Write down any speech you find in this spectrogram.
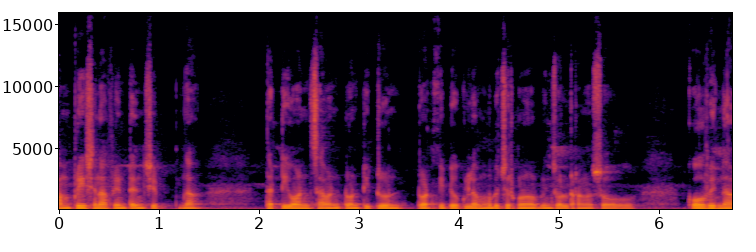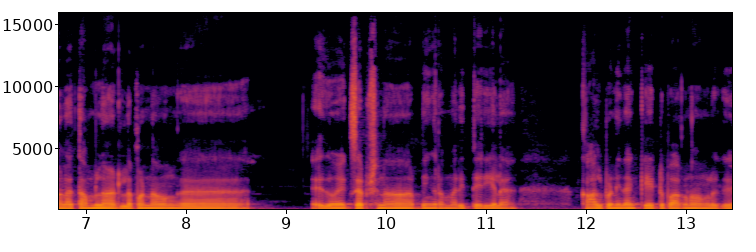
கம்ப்ளீஷன் ஆஃப் இன்டர்ன்ஷிப் தான். Thirty one seven twenty two twenty டூக்குள்ளே முடிச்சிருக்கணும் அப்படின்னு சொல்கிறாங்க ஸோ கோவிட்னால் தமிழ்நாட்டில் பண்ணவங்க எதுவும் எக்ஸப்ஷனாக அப்படிங்கிற மாதிரி தெரியலை. கால் பண்ணி தான் கேட்டு பார்க்கணும் அவங்களுக்கு.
